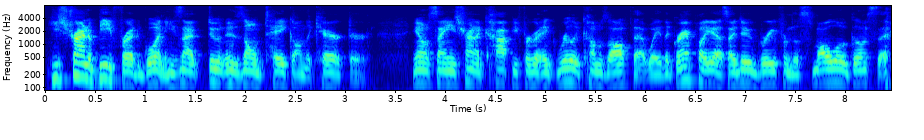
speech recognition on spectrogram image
He's trying to be Fred Gwynne. He's not doing his own take on the character. You know what I'm saying? He's trying to copy for it really comes off that way. The grandpa, yes, I do agree from the small little glimpse that,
